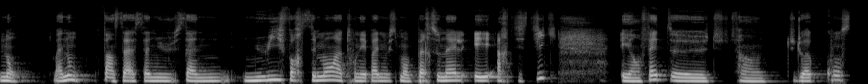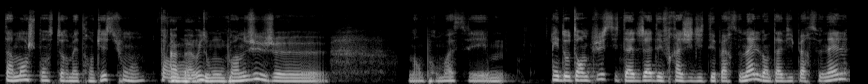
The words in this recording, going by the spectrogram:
non. Bah non. Enfin, ça, ça, nu- ça nuit forcément à ton épanouissement personnel et artistique. Et en fait, euh, tu, dois constamment, je pense, te remettre en question. hein. Enfin, Ah bah oui. De mon point de vue, je... non, pour moi, c'est. Et d'autant plus si tu as déjà des fragilités personnelles dans ta vie personnelle,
